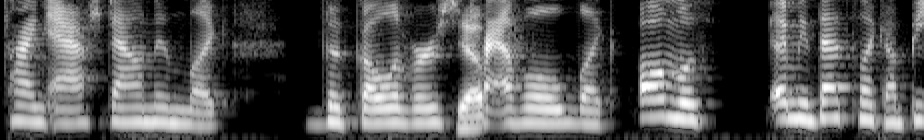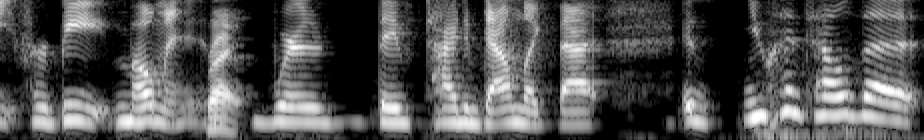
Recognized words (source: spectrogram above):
tying Ash down in, like, the Gulliver's Yep. Travel, like, almost. I mean, that's like a beat for beat moment. Right. Where they've tied him down like that. It, you can tell that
